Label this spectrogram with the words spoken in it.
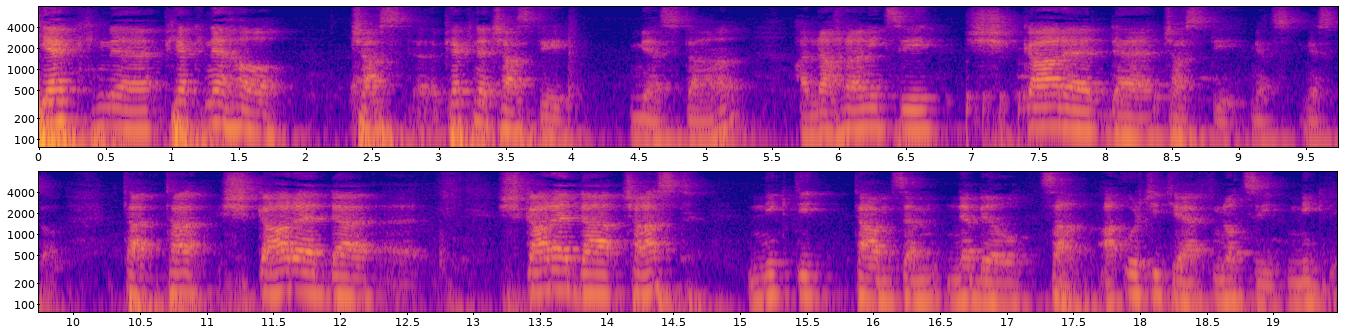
pěkné, pěkného čast, pěkné části města a na hranici škaredé části město. Ta, ta škaredá, škaredá část, nikdy tam jsem nebyl sám a určitě v noci nikdy.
